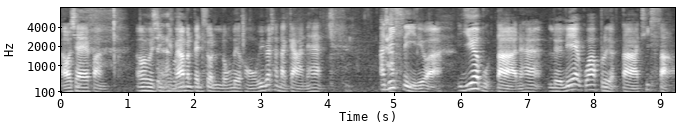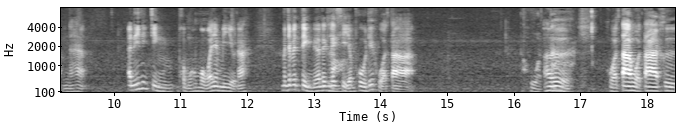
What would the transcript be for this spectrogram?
เอาแชร์ให้ฟัง เออจริงแชร์ให้เห็นไหมฟังมันเป็นส่วนหลงเหลือของวิวัฒนาการนะฮะ อันที่สี่ดีกว่า เยื่อบุตานะฮะ หรือเรียกว่าเปลือกตาที่สามนะฮะ อันนี้จริง ๆ ผมผมว่ายังมีอยู่นะ มันจะเป็นติ่งเนื้อเล็กๆสีชมพูที่หัวตาหัวเอตาอ หัวตาหัวตาคือ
